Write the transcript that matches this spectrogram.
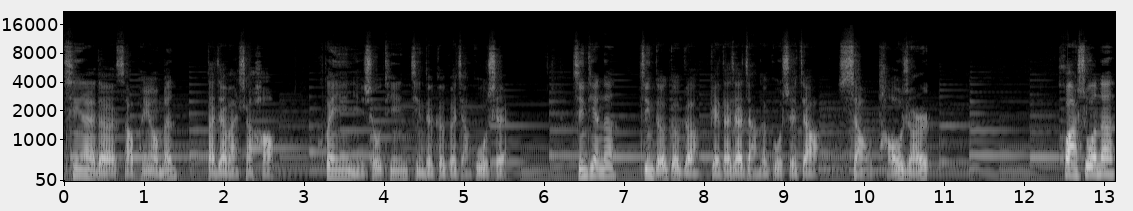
亲爱的小朋友们，大家晚上好！欢迎你收听金德哥哥讲故事。今天呢，金德哥哥给大家讲的故事叫《小桃仁儿》。话说呢，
